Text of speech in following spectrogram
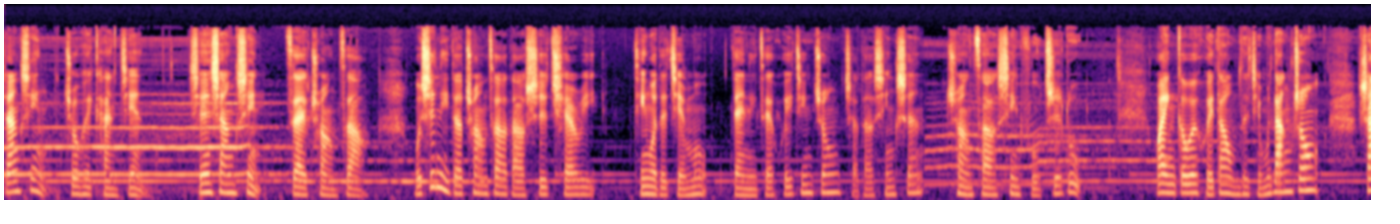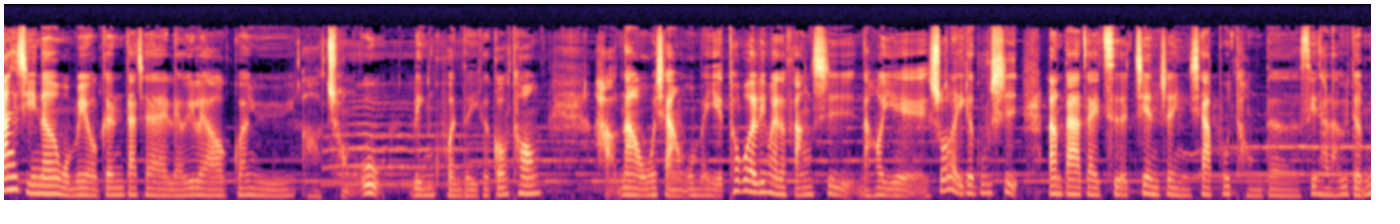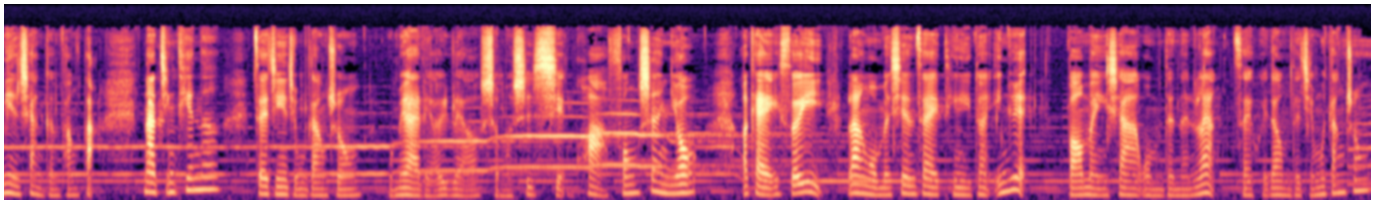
相信就会看见，先相信再创造。我是你的创造导师 Cherry，听我的节目，带你在灰烬中找到新生，创造幸福之路。欢迎各位回到我们的节目当中。上一集呢，我们有跟大家来聊一聊关于啊宠物灵魂的一个沟通。好，那我想我们也透过另外一个方式，然后也说了一个故事，让大家再次的见证一下不同的西塔疗愈的面向跟方法。那今天呢，在今天节目当中，我们要来聊一聊什么是显化丰盛哟。OK，所以让我们现在听一段音乐，饱满一下我们的能量，再回到我们的节目当中。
